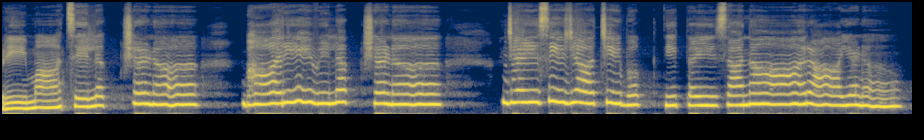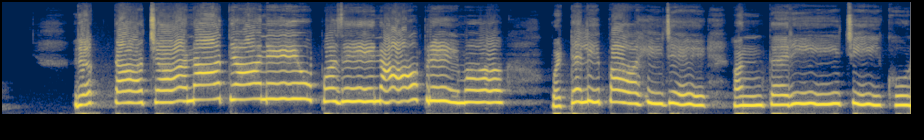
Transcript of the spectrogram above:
प्रेमाचे लक्षण भारी विलक्षण जैसी ज्याची भक्ती तैसा नारायण. रक्ताच्या नात्याने उपजे ना प्रेम. पटली पाहिजे अंतरीची खुण.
